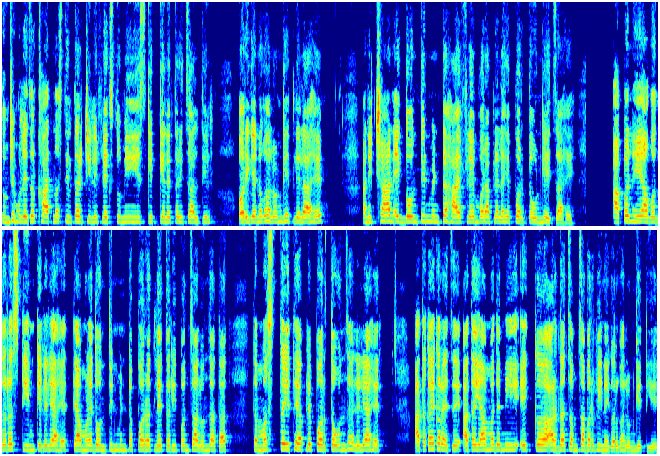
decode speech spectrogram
तुमचे मुले जर खात नसतील तर चिली फ्लेक्स तुम्ही स्किप केले तरी चालतील. ऑरिगॅनो घालून घेतलेलं आहे. आणि छान एक दोन तीन मिनटं हाय फ्लेमवर आपल्याला हे परतवून घ्यायचं आहे. आपण हे अगोदरच स्टीम केलेले आहेत त्यामुळे दोन तीन मिनटं परतले तरी पण चालून जातात. तर मस्त इथे आपले परतवून झालेले आहेत. आता काय करायचे आता यामध्ये मी एक अर्धा चमचाभर विनेगर घालून घेते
